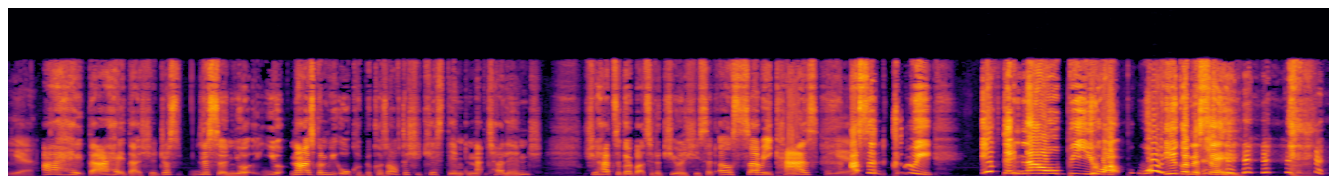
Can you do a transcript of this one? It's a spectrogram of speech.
Yeah. I hate that. I hate that shit. Just listen. You're you now. It's gonna be awkward because after she kissed him in that challenge, she had to go back to the queue and she said, "Oh, sorry, Kaz." Yeah. I said, Chloe, if they now beat you up, what are you gonna say?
